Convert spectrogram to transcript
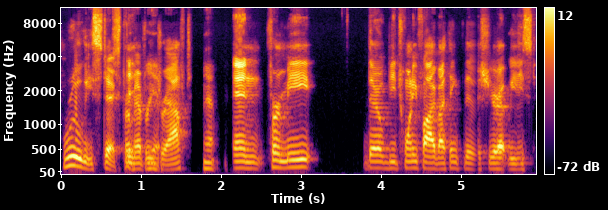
truly stick, stick from every yeah. draft. Yeah. And for me, there will be 25, I think, this year at least.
